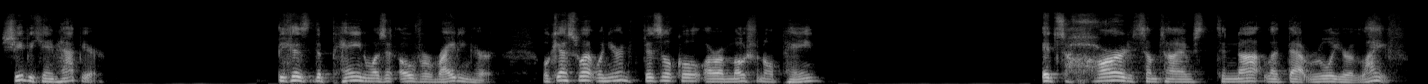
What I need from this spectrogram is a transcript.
She became happier. Because the pain wasn't overriding her. Well, guess what? When you're in physical or emotional pain, it's hard sometimes to not let that rule your life.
